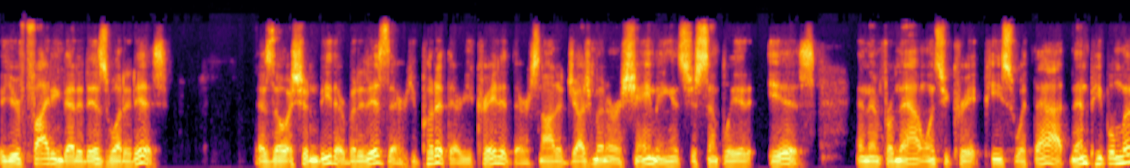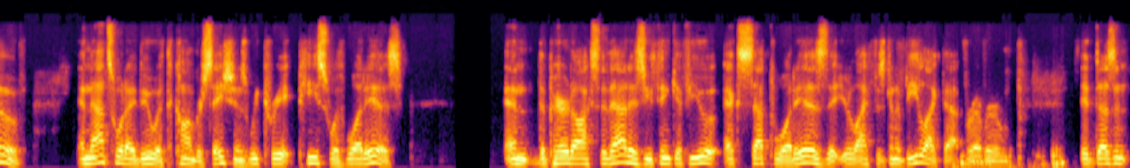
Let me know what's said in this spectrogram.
you're fighting that it is what it is as though it shouldn't be there, but it is there. You put it there, you create it there. It's not a judgment or a shaming. It's just simply it is. And then from that, once you create peace with that, then people move. And that's what I do with the conversation is we create peace with what is. And the paradox to that is you think if you accept what is, that your life is going to be like that forever. It doesn't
